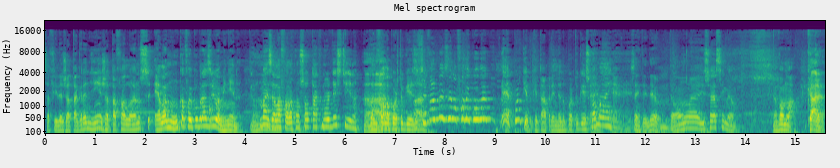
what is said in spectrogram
Essa filha já tá grandinha, já tá falando. Ela nunca foi pro Brasil, a menina. Mas ela fala com sotaque nordestino. Quando Ah, fala português. claro. Você fala, mas ela fala igual. É, por quê? Porque tá aprendendo português com a mãe. é, é. Você entendeu? Então, é, isso é assim mesmo. Mas vamos lá. Cara,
